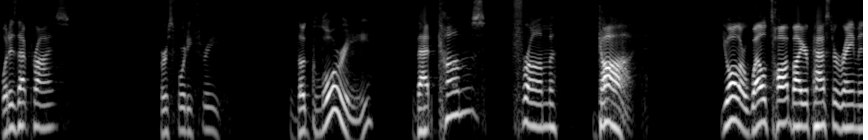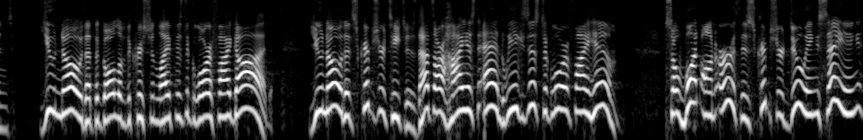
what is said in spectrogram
What is that prize? Verse 43 the glory that comes from God. You all are well taught by your pastor Raymond. You know that the goal of the Christian life is to glorify God. You know that Scripture teaches that's our highest end. We exist to glorify Him. So, what on earth is Scripture doing saying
